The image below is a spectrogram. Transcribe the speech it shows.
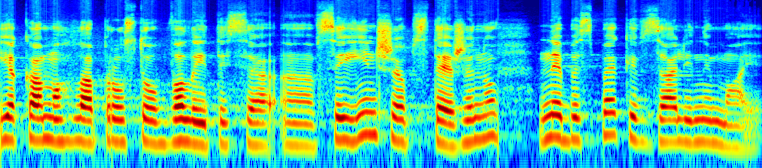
яка могла просто обвалитися. Е, Все інше обстежено. Небезпеки в залі немає.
